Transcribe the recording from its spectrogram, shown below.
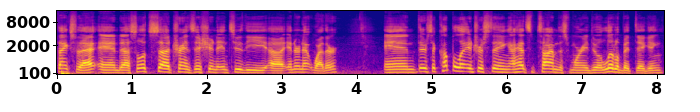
Thanks for that. And uh, so let's uh, transition into the uh, internet weather. And there's a couple of interesting. I had some time this morning to do a little bit digging,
